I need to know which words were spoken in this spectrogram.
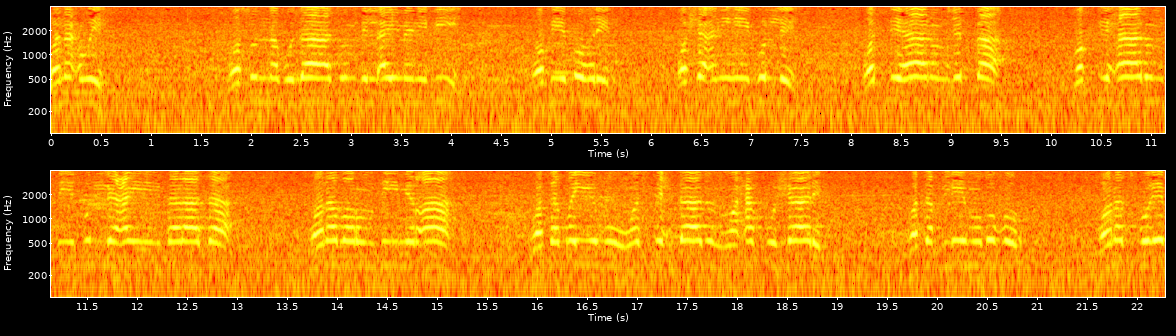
ونحوه. وسن بداءة بالأيمن فيه وفي طهر وشأنه كله وادهان غبا واكتحال في كل عين ثلاثا ونظر في مرآة وتطيب واستحداد وحف شارب وتقليم ظفر ونتف إب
